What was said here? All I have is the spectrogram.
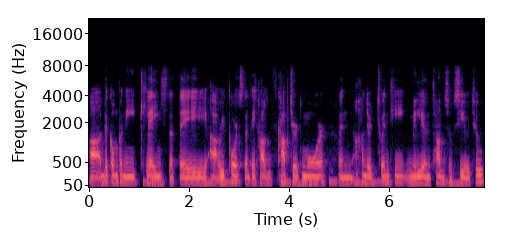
Uh, the company claims that they reports that they have captured more than 120 million tons of CO2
